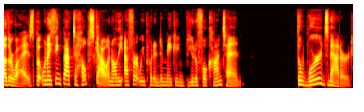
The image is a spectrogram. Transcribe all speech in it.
otherwise. But when I think back to Help Scout and all the effort we put into making beautiful content, the words mattered.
